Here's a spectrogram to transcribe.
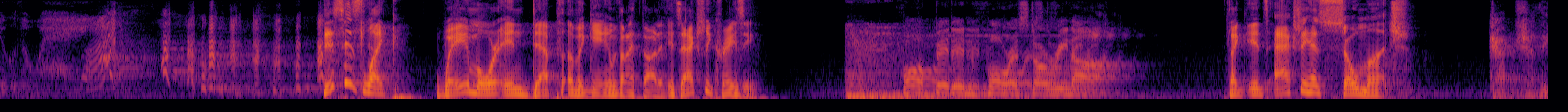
you the way. This is like way more in depth of a game than I thought. It's actually crazy. Forbidden Forest Arena. Like it actually has so much. Capture the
